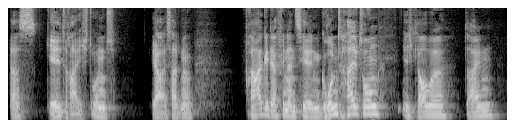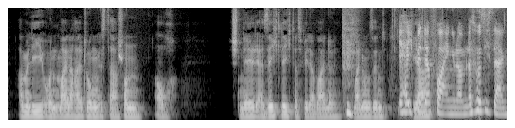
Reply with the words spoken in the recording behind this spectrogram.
das Geld reicht. Und ja, ist halt eine Frage der finanziellen Grundhaltung. Ich glaube, dein, Amelie, und meine Haltung ist da schon auch schnell ersichtlich, dass wir da meine Meinung sind. ja, ich ja. bin da voreingenommen, das muss ich sagen.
